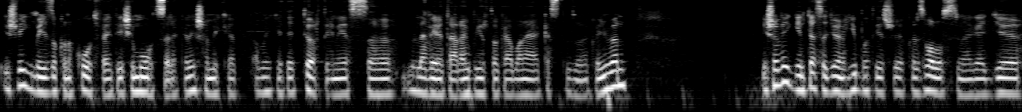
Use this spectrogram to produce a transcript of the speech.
és végigmegy azokon a kódfejtési módszereken is, amiket, amiket egy történész levéltárak birtokában elkezdte ezen a könyvön. És a végén tesz egy olyan hipotézis, hogy akkor ez valószínűleg egy,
